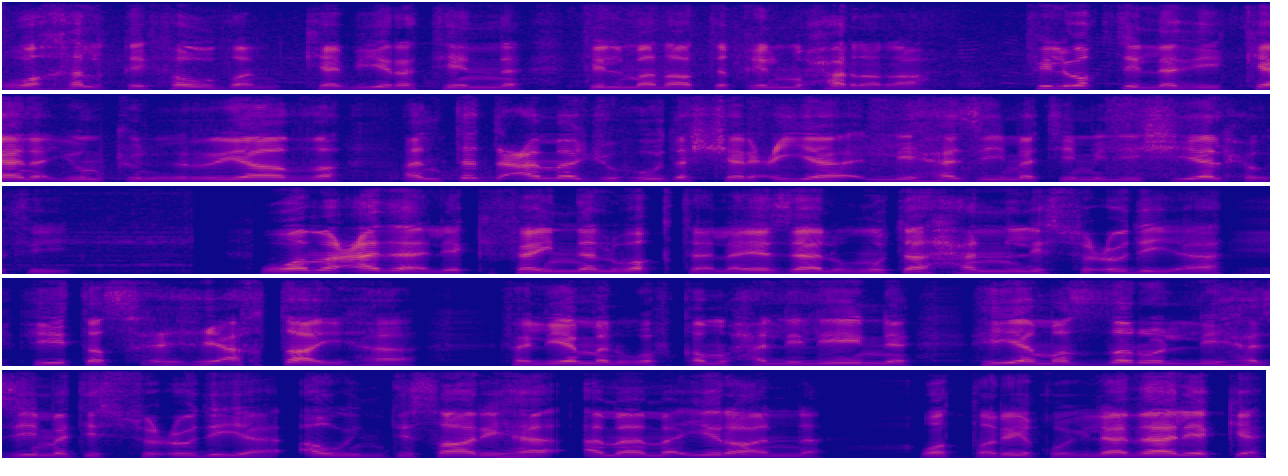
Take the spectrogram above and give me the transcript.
وخلق فوضى كبيرة في المناطق المحررة. في الوقت الذي كان يمكن للرياض أن تدعم جهود الشرعية لهزيمة ميليشيا الحوثي. ومع ذلك فإن الوقت لا يزال متاحا للسعودية في تصحيح أخطائها. فاليمن وفق محللين هي مصدر لهزيمة السعودية أو انتصارها أمام إيران. والطريق إلى ذلك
